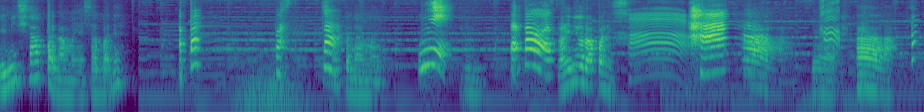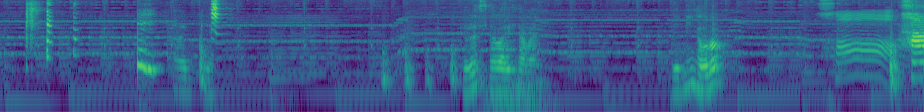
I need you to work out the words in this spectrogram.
ini siapa namanya sahabatnya? Apa? Pas. Siapa namanya? Ini. Hmm. Tak tahu. Nah, ini huruf apa nih? ha, Ha. Ha. Ya, ha. Oke. Terus siapa siapa? Ini huruf ho, Ha.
